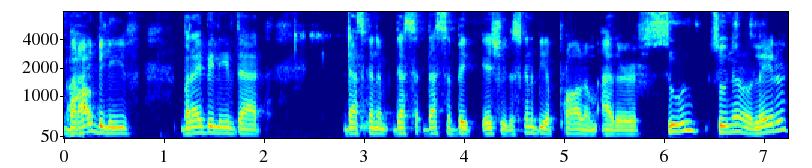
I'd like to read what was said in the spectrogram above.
But I believe, but I believe that that's gonna that's that's a big issue. There's gonna be a problem either soon, sooner or later.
